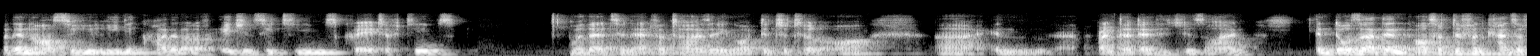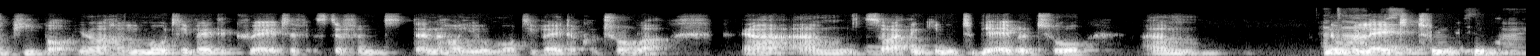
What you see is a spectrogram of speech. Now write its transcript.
But then also you're leading quite a lot of agency teams, creative teams, whether it's in advertising or digital or uh, in uh, brand identity design. And those are then also different kinds of people. You know, how you motivate a creative is different than how you motivate a controller. Yeah. Um, So I think you need to be able to um, you know, relate to, to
